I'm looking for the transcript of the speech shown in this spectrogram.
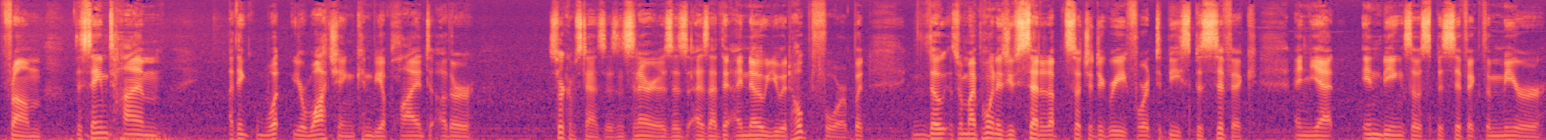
from the same time. I think what you're watching can be applied to other circumstances and scenarios as, as I, th- I know you had hoped for. But though, so my point is, you set it up to such a degree for it to be specific, and yet in being so specific, the mirror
